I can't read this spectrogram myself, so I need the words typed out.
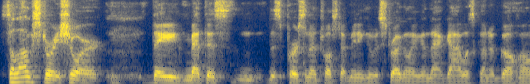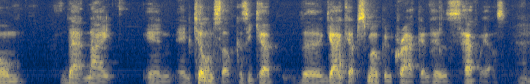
So long story short, they met this this person at a 12 step meeting who was struggling, and that guy was going to go home that night and and kill himself because he kept the guy kept smoking crack in his halfway house. Mhm.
